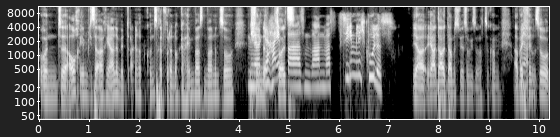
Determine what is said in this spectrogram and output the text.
Und äh, auch eben diese Areale mit anderen Kunstrad, wo dann noch Geheimbasen waren und so. Ich ja, finde, Geheimbasen so als, waren was ziemlich Cooles. Ja, ja, da, da müssen wir sowieso noch zu kommen. Aber ja. ich finde so,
